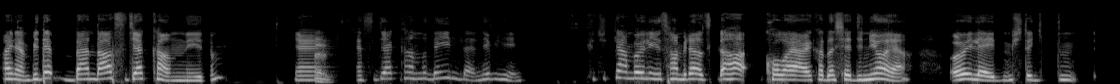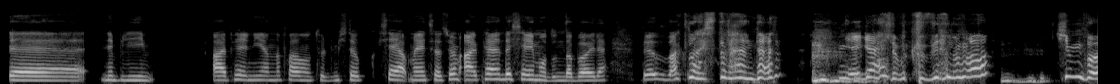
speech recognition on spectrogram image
Aynen bir de ben daha sıcak kanlıydım. Yani, evet. yani sıcak kanlı değil de ne bileyim. Küçükken böyle insan birazcık daha kolay arkadaş ediniyor ya. Öyleydim işte gittim ee, ne bileyim Alperen'in yanına falan oturdum. İşte şey yapmaya çalışıyorum. Alperen de şey modunda böyle biraz uzaklaştı benden. Niye geldi bu kız yanıma? Kim bu?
